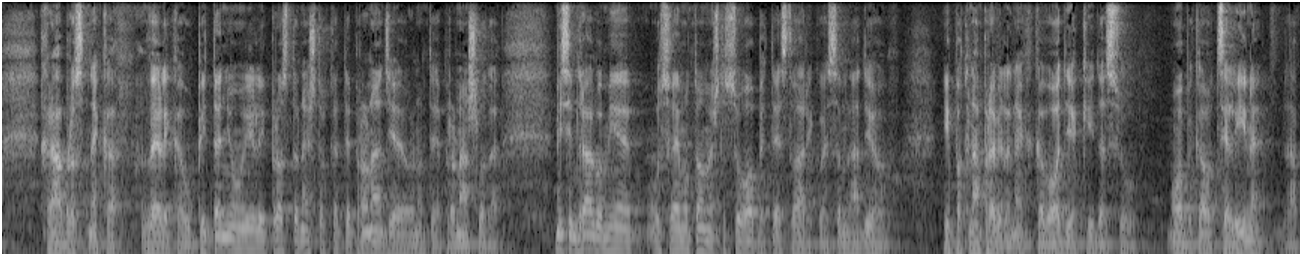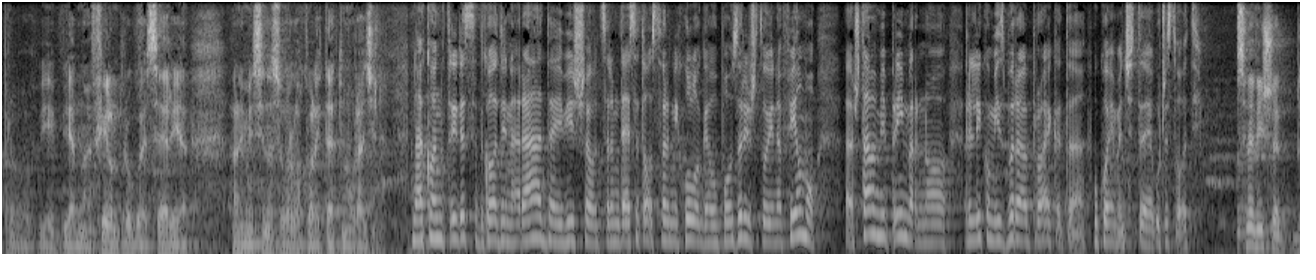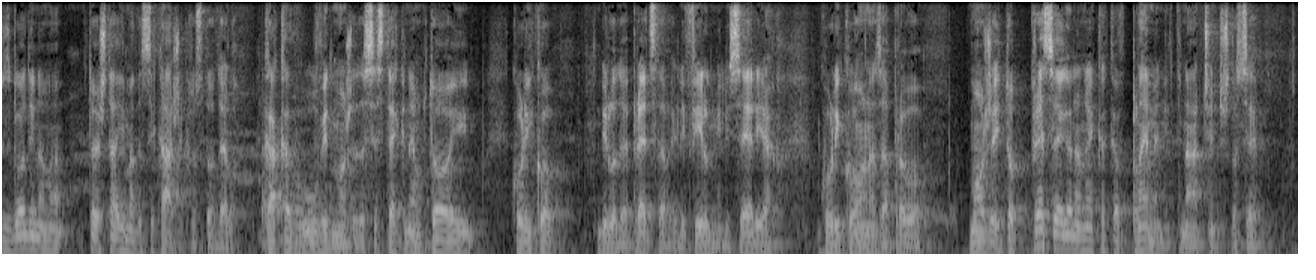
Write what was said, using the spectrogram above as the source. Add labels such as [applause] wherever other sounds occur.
hrabrost neka velika u pitanju ili prosto nešto kad te pronađe, ono te je pronašlo da Mislim, drago mi je u svemu tome što su obe te stvari koje sam radio ipak napravile nekakav odjek i da su obe kao celine, zapravo i jedno je film, drugo je serija, ali mislim da su vrlo kvalitetno urađene. Nakon 30 godina rada i više od 70 ostvarenih uloga u pozorištu i na filmu, šta vam je primarno prilikom izbora projekata u kojima ćete učestvovati? Sve više s godinama to je šta ima da se kaže kroz to delo. Kakav uvid može da se stekne u to i koliko, bilo da je predstava ili film ili serija, koliko ona zapravo može i to pre svega na nekakav plemenit način, što se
